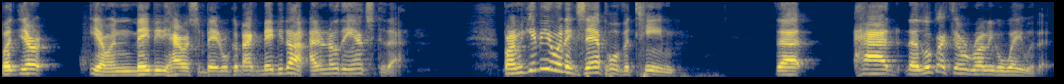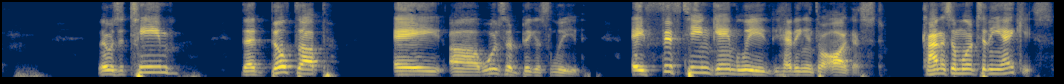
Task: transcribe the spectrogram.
but they're you know, and maybe Harrison Bader will go back, maybe not. I don't know the answer to that. But I'm going to give you an example of a team that had that looked like they were running away with it. There was a team that built up a uh, what was their biggest lead? a 15 game lead heading into August, kind of similar to the Yankees.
